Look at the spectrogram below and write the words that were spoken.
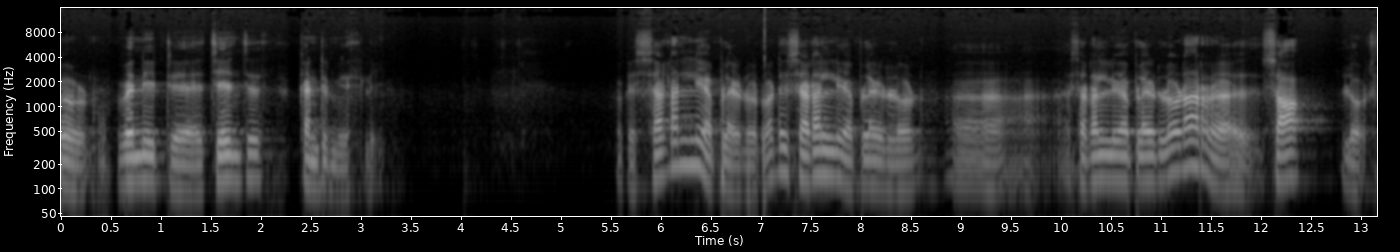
load when it uh, changes continuously. Okay, suddenly applied load. What is suddenly applied load? Uh, suddenly applied load or uh, shock loads,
